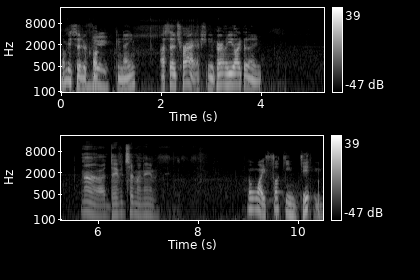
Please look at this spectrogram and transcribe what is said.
Nobody said your fucking name. I said trash, and apparently you like the name. No, uh, David said my name. No, I fucking didn't.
